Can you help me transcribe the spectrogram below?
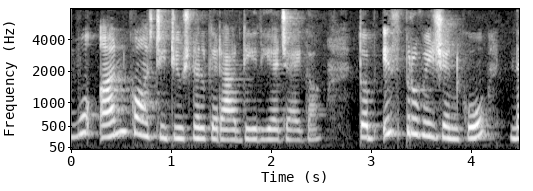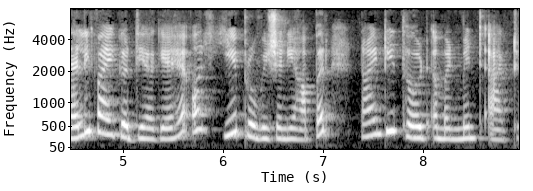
वो अनकॉन्स्टिट्यूशनल करार दे दिया जाएगा। तो अब इस प्रोविज़न को नलीफाई कर दिया गया है और ये प्रोविज़न यहाँ पर नाइन्टी थर्ड अमेंडमेंट एक्ट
